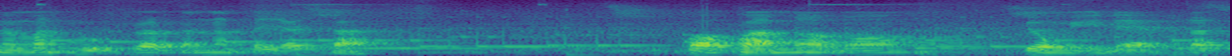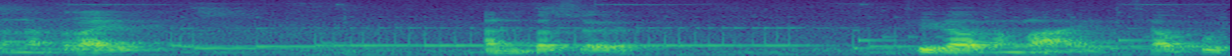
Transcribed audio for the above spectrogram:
นมันถุรัตนัตยศาสตร์ขอความนอบน้อมจงมีแด่ระรัตนตรัย อันประเสริฐ ที่เราทั้งหลายชาวพุทธ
